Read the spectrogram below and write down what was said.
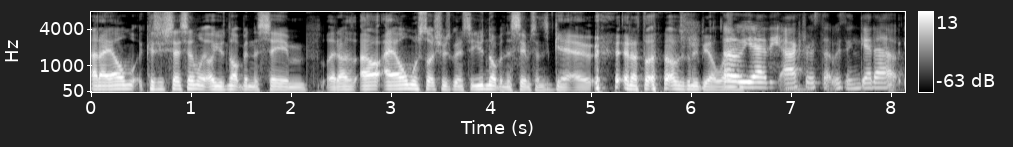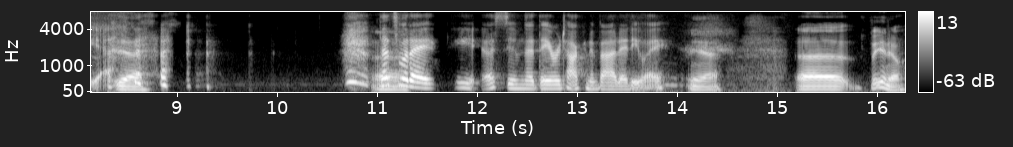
and I almost because he said something like, "Oh, you've not been the same." And I, I I almost thought she was going to say, "You've not been the same since Get Out," and I thought that was going to be a line. Oh yeah, the actress that was in Get Out. Yeah. Yeah. That's Uh, what I assumed that they were talking about anyway. yeah. Uh, but you know,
